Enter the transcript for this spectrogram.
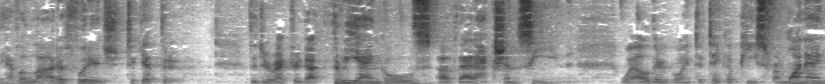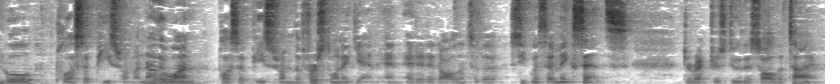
They have a lot of footage to get through. The director got three angles of that action scene. Well, they're going to take a piece from one angle, plus a piece from another one, plus a piece from the first one again, and edit it all into the sequence that makes sense. Directors do this all the time.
